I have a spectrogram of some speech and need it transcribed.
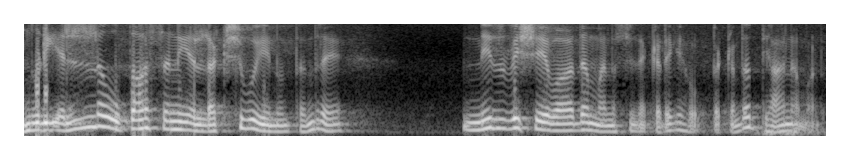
ನೋಡಿ, ಎಲ್ಲ ಉಪಾಸನೆಯ ಲಕ್ಷ್ಯವು ಏನು ಅಂತಂದರೆ ನಿರ್ವಿಷಯವಾದ ಮನಸ್ಸಿನ ಕಡೆಗೆ ಹೋಗ್ತಕ್ಕಂಥ ಧ್ಯಾನ ಮಾಡು.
